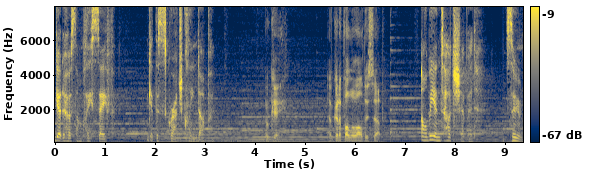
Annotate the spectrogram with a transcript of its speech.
Get her someplace safe. Get the scratch cleaned up. Okay. I've got to follow all this up. I'll be in touch, Shepard. Soon.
